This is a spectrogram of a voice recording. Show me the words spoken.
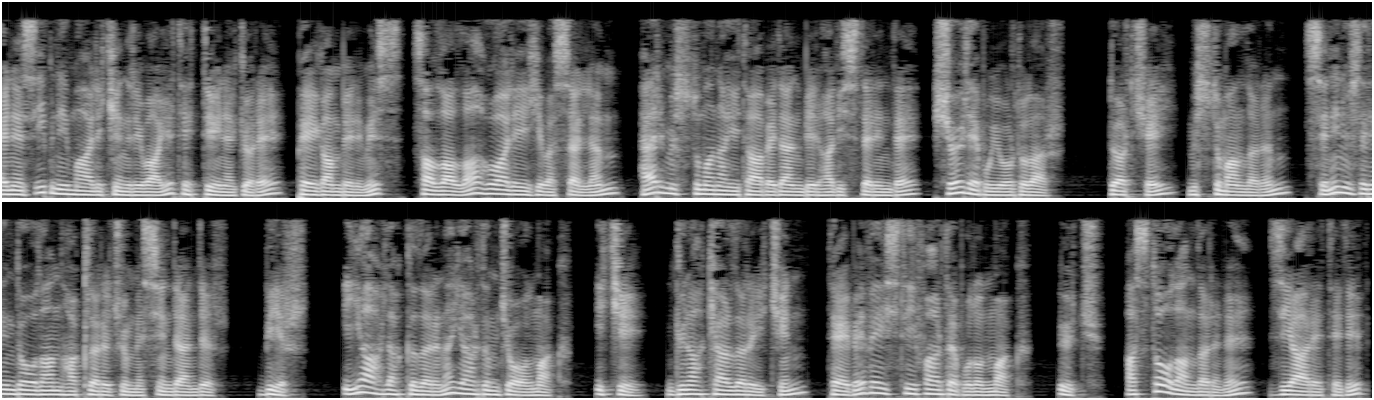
Enes İbni Malik'in rivayet ettiğine göre Peygamberimiz sallallahu aleyhi ve sellem her Müslümana hitap eden bir hadislerinde şöyle buyurdular. Dört şey Müslümanların senin üzerinde olan hakları cümlesindendir. 1. İyi ahlaklılarına yardımcı olmak. 2. Günahkarları için tevbe ve istiğfarda bulunmak. 3. Hasta olanlarını ziyaret edip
